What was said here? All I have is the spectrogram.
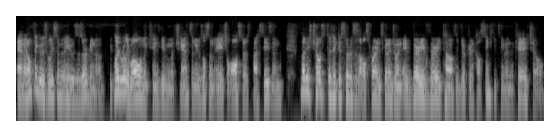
And I don't think it was really something that he was deserving of. He played really well when the Canes gave him a chance, and he was also an AHL All-Star this past season. But he's chose to take his services elsewhere, and he's going to join a very, very talented Joker Helsinki team in the KHL.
